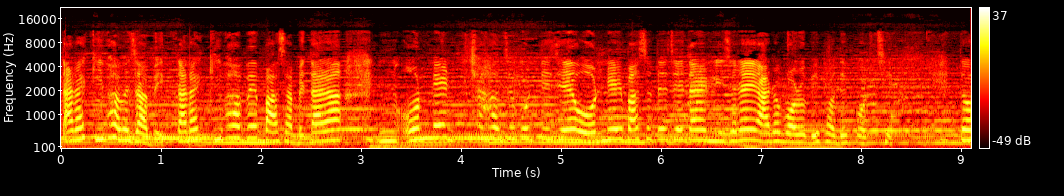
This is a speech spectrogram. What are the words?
তারা কীভাবে যাবে? তারা কীভাবে বাঁচাবে? তারা অন্যের সাহায্য করতে যে অন্যের বাঁচাতে যে তারা নিজেরাই আরও বড় বিপদে পড়ছে। তো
